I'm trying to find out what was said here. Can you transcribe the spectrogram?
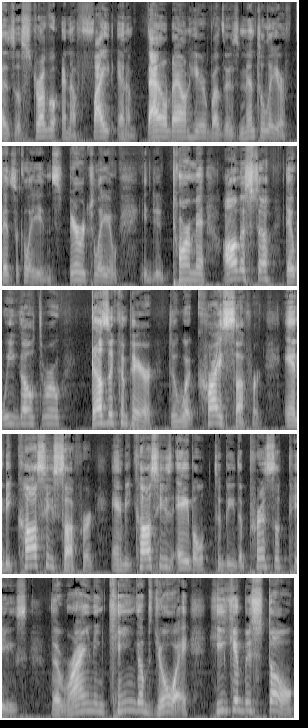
it's a struggle and a fight and a battle down here, whether it's mentally or physically and spiritually, or torment, all the stuff that we go through doesn't compare to what Christ suffered. And because he suffered, and because he's able to be the Prince of Peace, the reigning King of joy, he can bestow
